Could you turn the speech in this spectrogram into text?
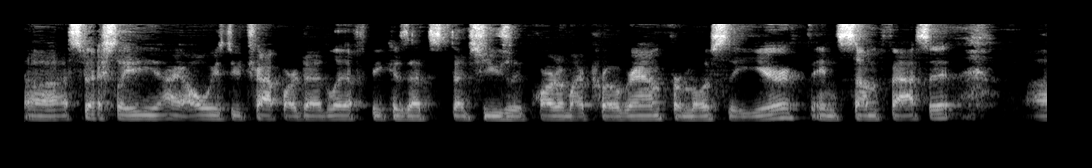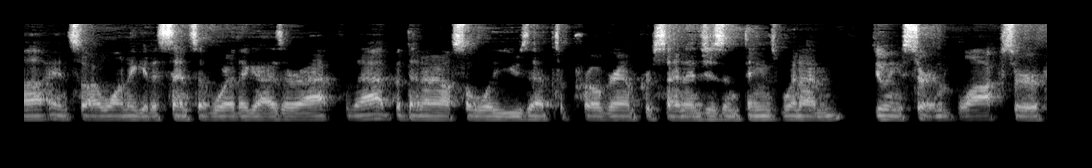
Uh, especially, I always do trap bar deadlift because that's that's usually part of my program for most of the year in some facet. Uh, and so I want to get a sense of where the guys are at for that. But then I also will use that to program percentages and things when I'm doing certain blocks or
